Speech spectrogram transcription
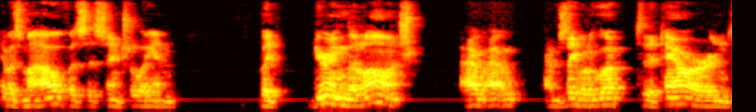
It was my office essentially, and but during the launch, I, I, I was able to go up to the tower and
